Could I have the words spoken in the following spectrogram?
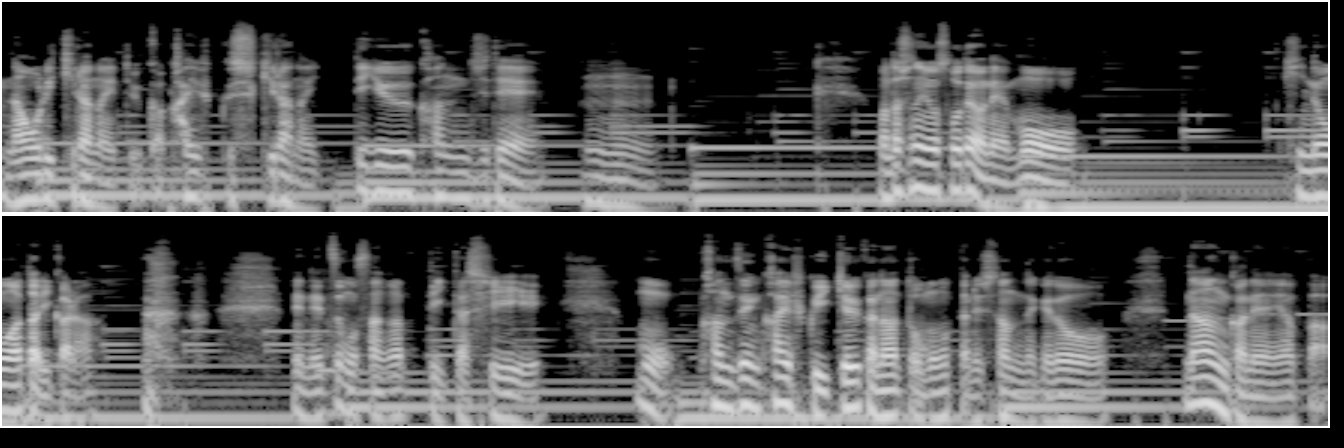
治りきらないというか、回復しきらないっていう感じで、うん。私の予想ではね、もう、昨日あたりから ね、熱も下がっていたし、もう完全回復いけるかなと思ったりしたんだけど、なんかね、やっぱ、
